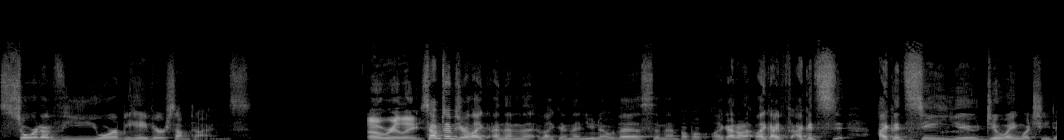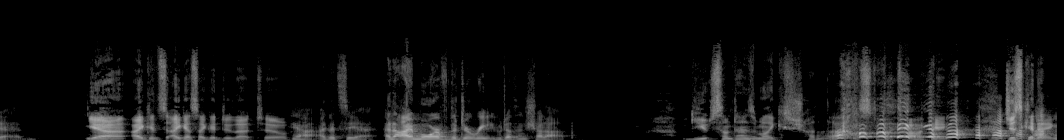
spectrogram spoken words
sort of your behavior sometimes. Oh, really? Sometimes you're like, and then th- like, and then you know this, and then blah, blah, blah. like I don't like I I could see I could see you doing what she did. Yeah, I could. I guess I could do that too. Yeah, I could see it. And I'm more of the Dorit who doesn't shut up. You sometimes I'm like, shut the stop talking. Just kidding.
